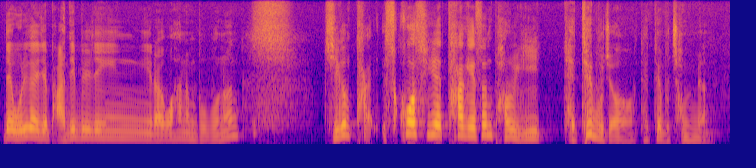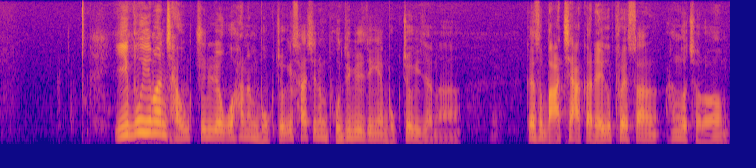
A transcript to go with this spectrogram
근데 우리가 이제 바디빌딩이라고 하는 부분은 지금 타, 스쿼트의 타겟은 바로 이 대퇴부죠. 대퇴부 전면. 이 부위만 자극 주려고 하는 목적이 사실은 보디빌딩의 목적이잖아. 그래서 마치 아까 leg press 한, 한 것처럼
